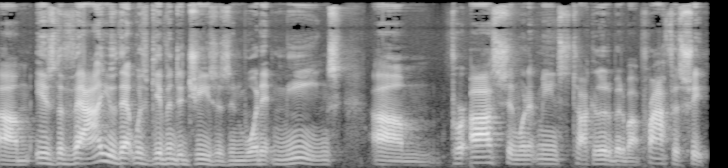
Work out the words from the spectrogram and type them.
um, is the value that was given to Jesus and what it means um, for us and what it means to talk a little bit about prophecy.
